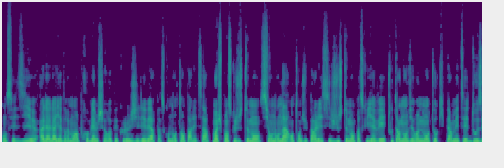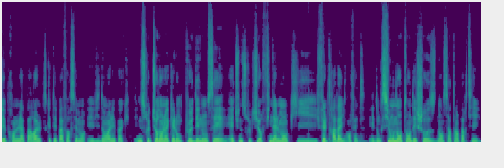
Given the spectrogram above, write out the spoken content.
on s'est dit euh, ah là là, il y a vraiment un problème chez Europe Écologie Les Verts parce qu'on entend parler de ça. Moi, je pense que justement, si on en a entendu parler, c'est justement parce qu'il y avait tout un environnement autour qui permettait d'oser prendre la parole, ce qui n'était pas forcément évident à l'époque. Une structure dans laquelle on peut dénoncer est une structure finalement qui fait le travail en fait. Et donc, si on entend des choses dans certains partis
